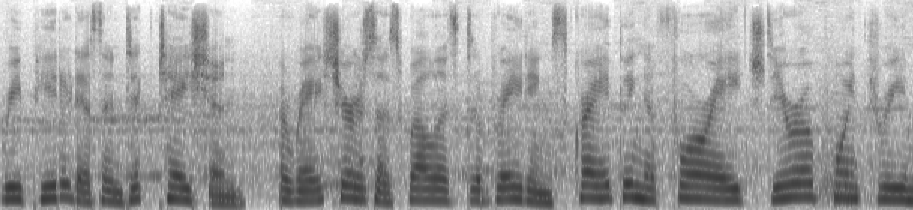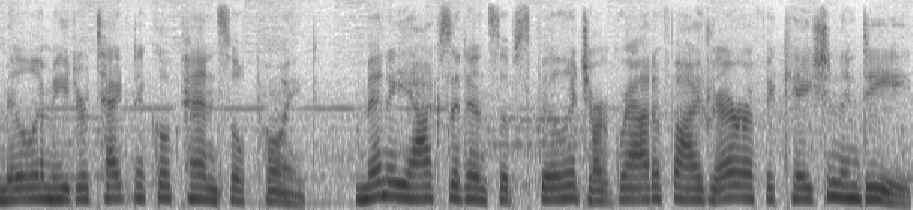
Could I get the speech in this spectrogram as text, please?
repeated as in dictation erasures as well as debrading scraping of 4H 0.3 mm technical pencil point. Many accidents of spillage are gratified rarefication indeed.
